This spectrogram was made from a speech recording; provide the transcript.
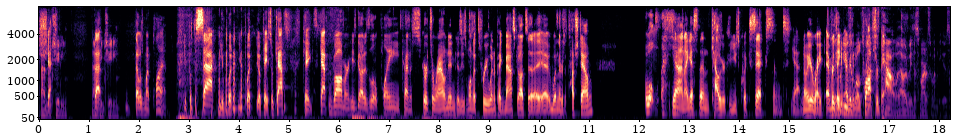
That'd Shit. be cheating. That'd that, be cheating. That was my plan. You put the sack. You put you put okay. So Cap, okay, Captain Bomber. He's got his little plane. He kind of skirts around in because he's one of three Winnipeg mascots. Uh, uh, when there's a touchdown. Well, yeah, and I guess then Calgary could use quick six, and yeah, no, you're right. Everything, everything. Props are banned. Cow. That would be the smartest one to use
